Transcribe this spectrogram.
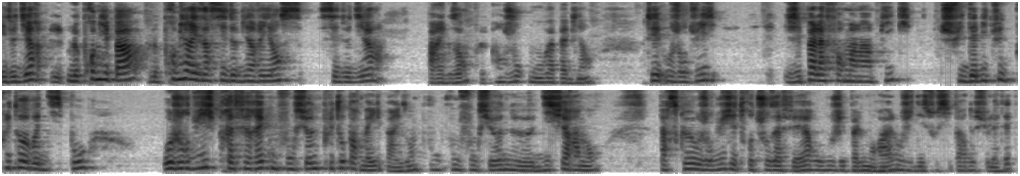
Et de dire, le premier pas, le premier exercice de bienveillance, c'est de dire, par exemple, un jour où on va pas bien, aujourd'hui, j'ai pas la forme olympique, je suis d'habitude plutôt à votre dispo. Aujourd'hui, je préférais qu'on fonctionne plutôt par mail, par exemple, ou qu'on fonctionne euh, différemment, parce qu'aujourd'hui, j'ai trop de choses à faire, ou j'ai pas le moral, ou j'ai des soucis par-dessus la tête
